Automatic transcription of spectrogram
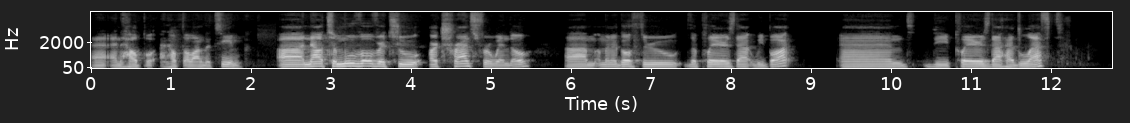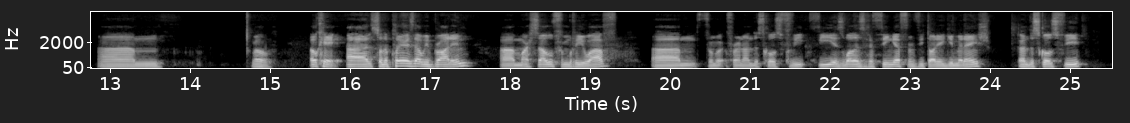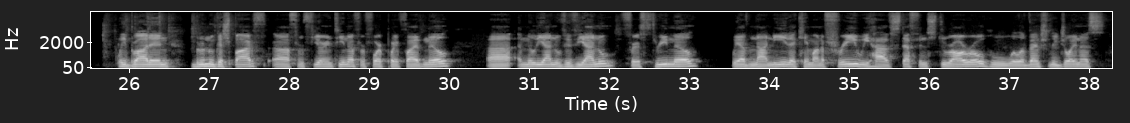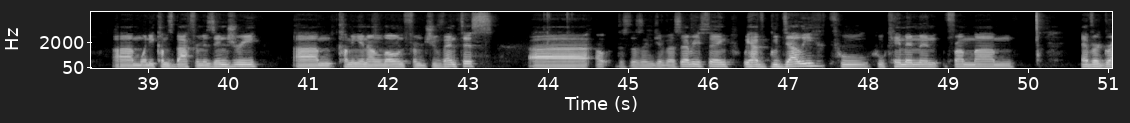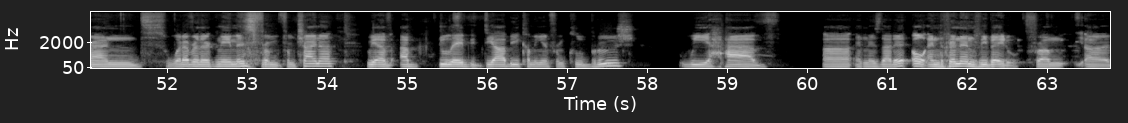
and help and help along the team. Uh, now to move over to our transfer window, um, I'm going to go through the players that we bought and the players that had left. Um, oh, okay. Uh, so the players that we brought in, uh, Marcelo from Rio Ave, um, from for an undisclosed fee, fee, as well as Rafinha from Vitória Guimarães, undisclosed fee. We brought in Bruno Gaspar uh, from Fiorentina for 4.5 mil, uh, Emiliano Viviano for 3 mil. We have Nani that came on a free. We have Stefan Sturaro, who will eventually join us um, when he comes back from his injury, um, coming in on loan from Juventus. Uh, oh, this doesn't give us everything. We have Gudelj, who who came in and from um, Evergrande, whatever their name is, from from China. We have Abdoulaye Diaby coming in from Club Bruges. We have, uh, and is that it? Oh, and Renan Ribeiro from uh.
